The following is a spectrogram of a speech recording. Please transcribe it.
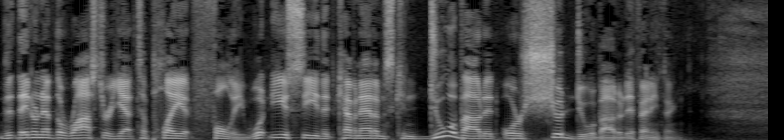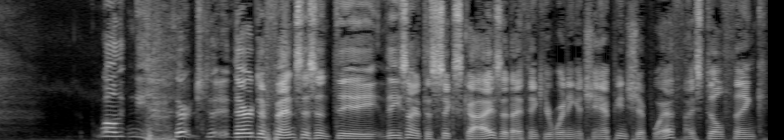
that they don't have the roster yet to play it fully. What do you see that Kevin Adams can do about it or should do about it, if anything? Well, their their defense isn't the these aren't the six guys that I think you're winning a championship with. I still think,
